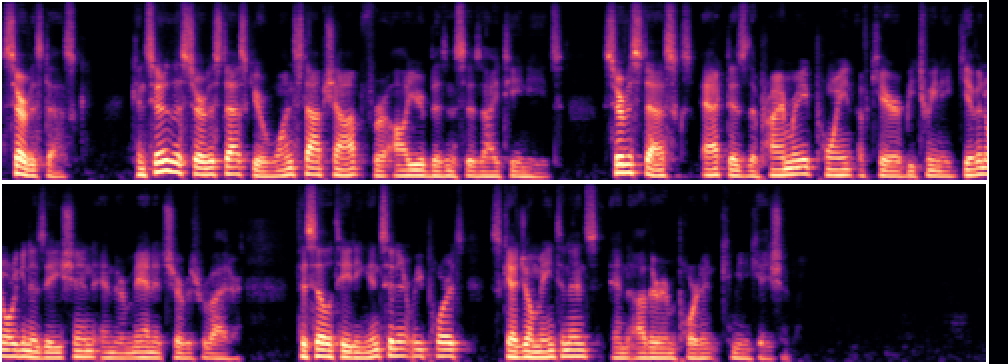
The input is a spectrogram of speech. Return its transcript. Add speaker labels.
Speaker 1: Service Desk. Consider the Service Desk your one-stop shop for all your business's IT needs. Service desks act as the primary point of care between a given organization and their managed service provider, facilitating incident reports, schedule maintenance, and other important communication.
